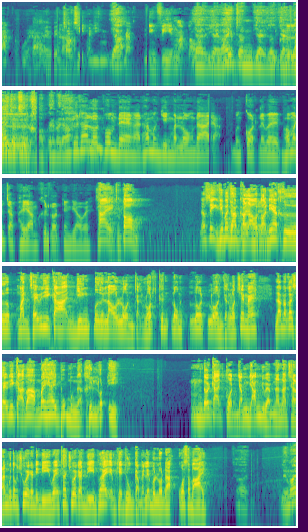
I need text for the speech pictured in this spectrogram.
กัสกับกูเลยมันชอบฉีกมายิงแบบยิงฟรีข้างหลังเราอย่าอย่าไล่จนอย่าอย่าไล่จนสุดขอบเกินไปนะคือถ้ารถพรมแดงอะถ้ามึงยิงมันลงได้อะมึงกดเลยเว้ยเพราะมันจะพยายามขึ้นรถอย่างเดียวเว้ยใช่ถูกต้อง แล้วสิ่งที่มันทำกับเราตอนเนี้ยคือมันใช้วิธีการยิงปืนเราหล่นจากรถขึ้นลงหล่นหล่นจากรถใช่ไหมแล้วมันก็ใช้วิธีการว่าไม่ให้พวกมึงอะขึ้นรถอีกอืม โดยการกดย้ำๆอยู่แบบนั้นอะฉะนั้นมึงต้องช่วยกันดีๆเว้ยถ้าช่วยกันดีเพื่อให้ MK2 กลับไปเล่นบนรถอะก็สบาย ใช่หรือไม่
